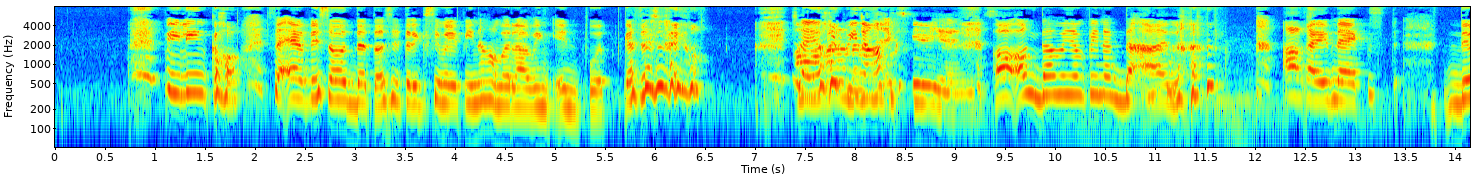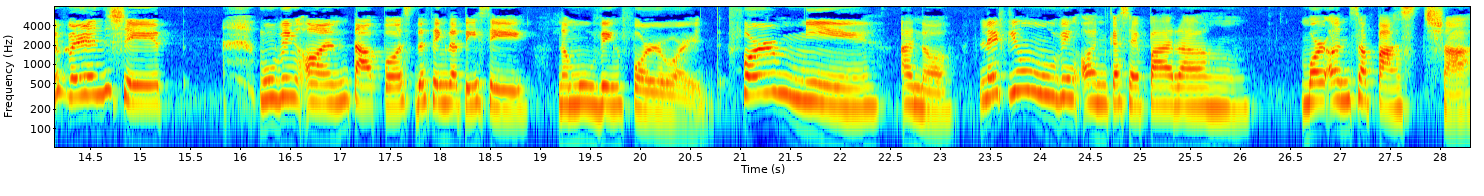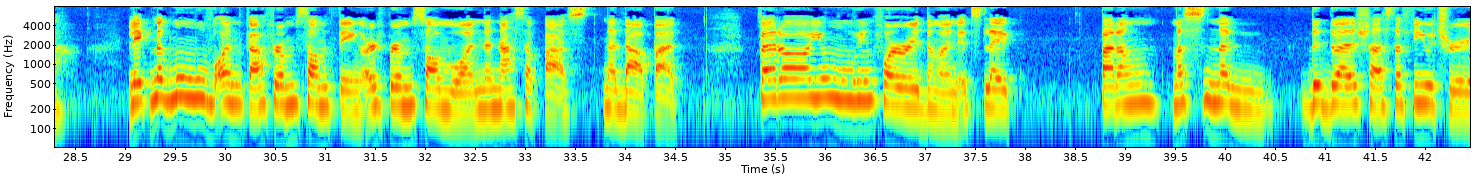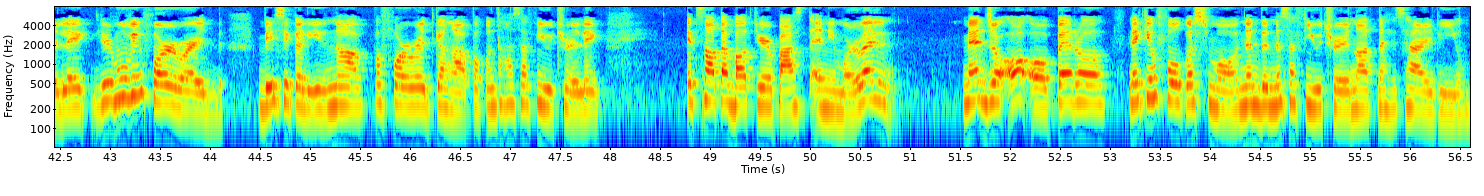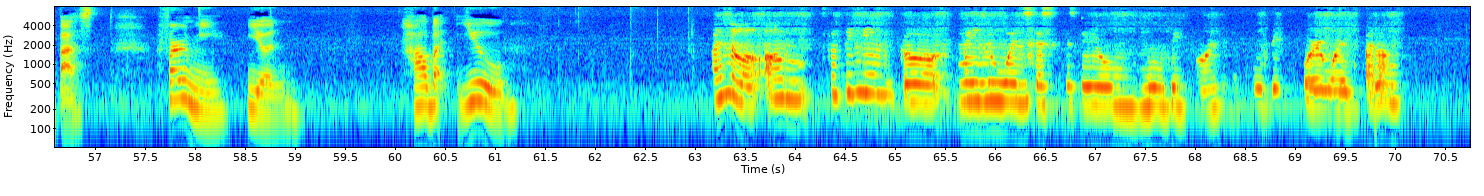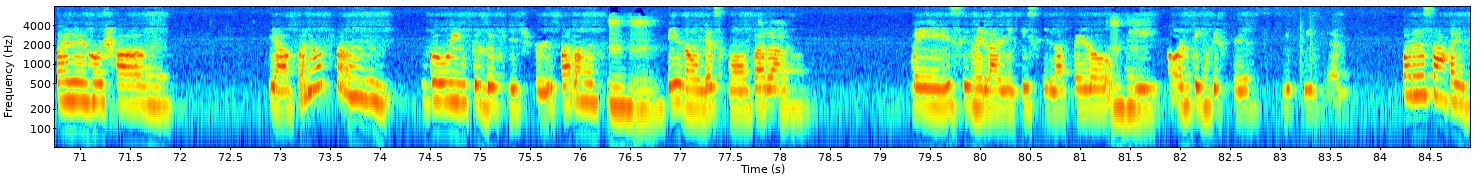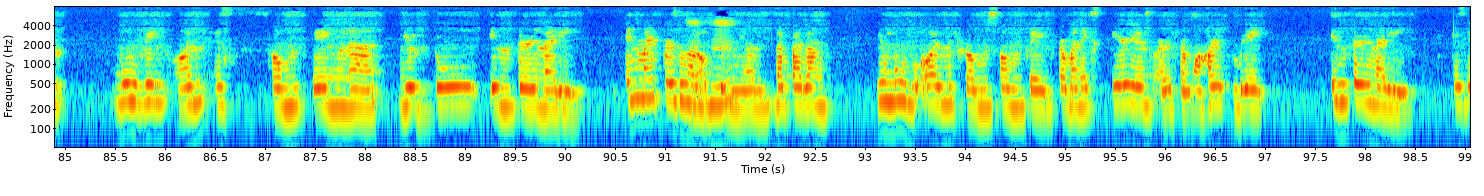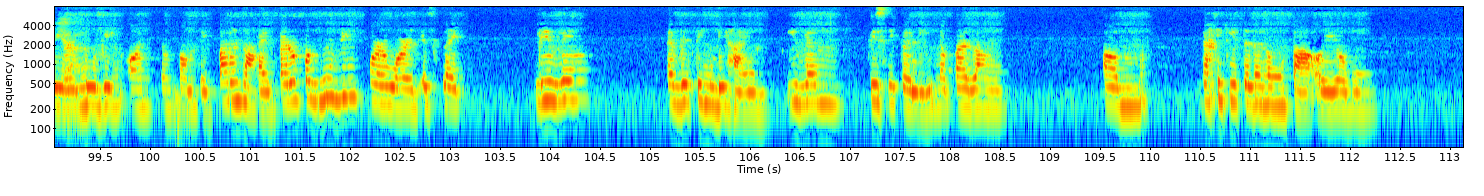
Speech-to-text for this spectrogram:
Feeling ko, sa episode na to, si Trixie may pinakamaraming input. Kasi siya yung, siya Ah, yung pinaka... experience. Oo, ang dami niyang pinagdaan. okay, next. Differentiate. Moving on, tapos the thing that they say na moving forward. For me, ano, like yung moving on kasi parang more on sa past siya. Like, nagmo-move on ka from something or from someone na nasa past na dapat. Pero yung moving forward naman, it's like, parang mas nag dwell siya sa future. Like, you're moving forward. Basically, na pa-forward ka nga, papunta ka sa future. Like, it's not about your past anymore. Well, medyo oo, pero like yung focus mo, nandun na sa future, not necessarily yung past. For me, yun. How about you? Ano, um, sa tingin ko, may nuances kasi yung moving on and moving forward. Parang, pareho siyang, yeah, parang siyang going to the future. Parang, Mm-hmm. you know, gets mo, parang may similarities sila, pero may onting difference between them. Para sa akin, moving on is something na you do internally. In my personal Mhm. opinion, na parang you move on from something, from an experience or from a heartbreak internally. Kasi Yeah. you're moving on from something. Para sa akin. Pero pag moving forward, it's like leaving everything behind. Even physically, na parang um, nakikita na ng tao yung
